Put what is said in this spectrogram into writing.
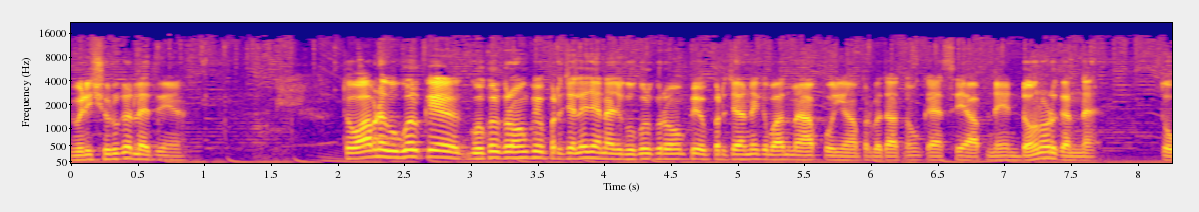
वीडियो शुरू कर लेते हैं। तो आपने गूगल के गूगल क्रोम के ऊपर चले जाना है। गूगल क्रोम के ऊपर जाने के बाद मैं आपको यहाँ पर बताता हूँ कैसे आपने डाउनलोड करना है। तो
